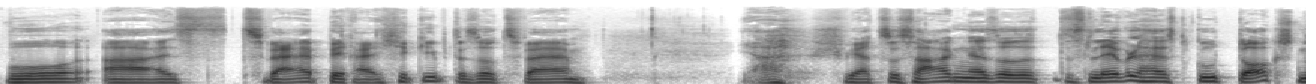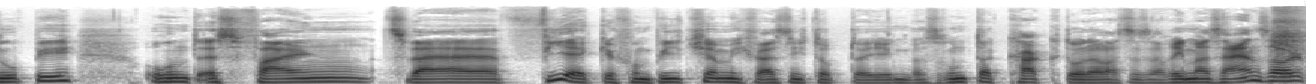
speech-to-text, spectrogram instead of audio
wo äh, es zwei Bereiche gibt, also zwei ja, schwer zu sagen. Also das Level heißt Good Dog Snoopy und es fallen zwei Vierecke vom Bildschirm. Ich weiß nicht, ob da irgendwas runterkackt oder was es auch immer sein soll.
